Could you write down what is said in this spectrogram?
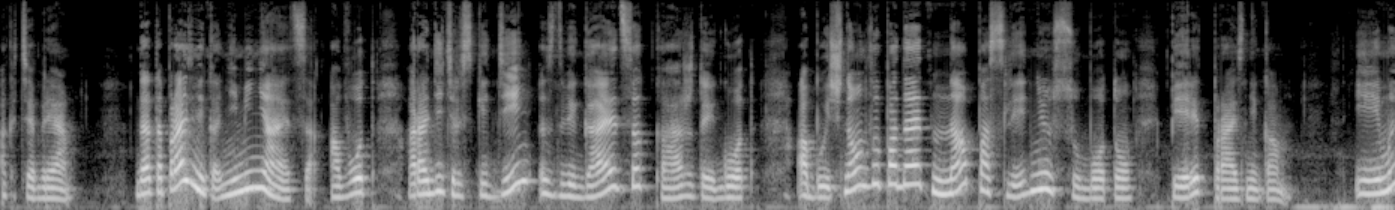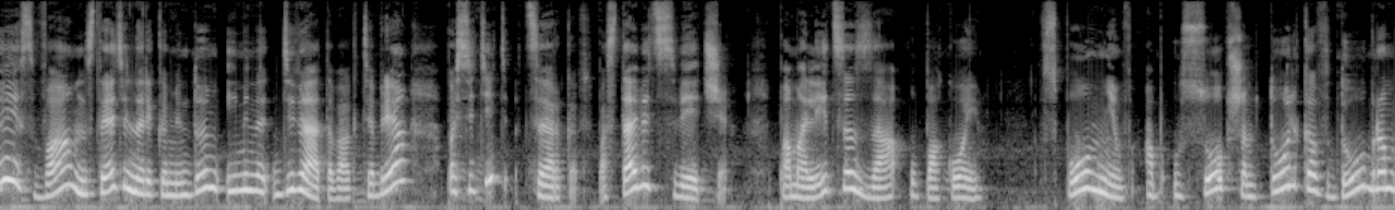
октября. Дата праздника не меняется, а вот родительский день сдвигается каждый год. Обычно он выпадает на последнюю субботу перед праздником. И мы с вам настоятельно рекомендуем именно 9 октября посетить церковь, поставить свечи – помолиться за упокой, вспомнив об усопшем только в добром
